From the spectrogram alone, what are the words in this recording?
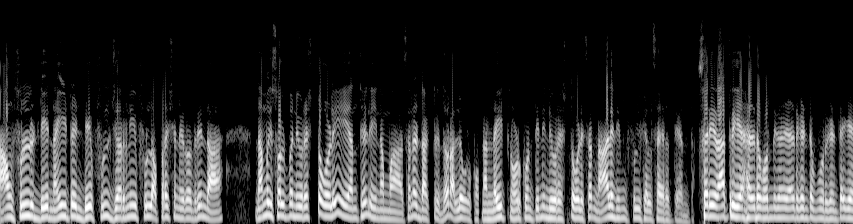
ನಾವು full day night and day full journey full operation ಇರೋದ್ರಿಂದ ನಮಗೆ ಸ್ವಲ್ಪ ನೀವು ರೆಸ್ಟ್ ತೊಗೊಳ್ಳಿ ಹೇಳಿ ನಮ್ಮ ಸಣ್ಣ ಡಾಕ್ಟರ್ ಇದ್ದವ್ರು ಅಲ್ಲೇ ಉಳ್ಕೊಂಡು ನಾನು ನೈಟ್ ನೋಡ್ಕೊತೀನಿ, ನೀವು ರೆಸ್ಟ್ ತೊಗೊಳ್ಳಿ ಸರ್, ನಾಳೆ ನಿಮ್ಗೆ ಫುಲ್ ಕೆಲಸ ಇರುತ್ತೆ ಅಂತ. ಸರಿ, ರಾತ್ರಿ ಎರಡು, ಒಂದು ಎರಡು ಗಂಟೆ, ಮೂರು ಗಂಟೆಗೆ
